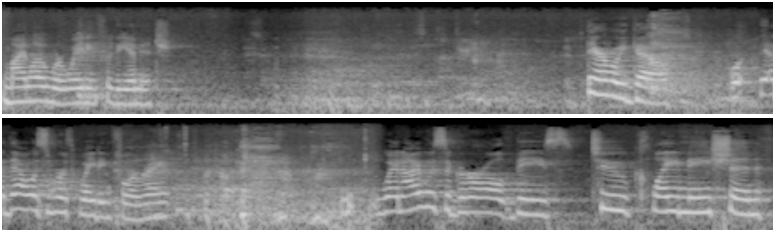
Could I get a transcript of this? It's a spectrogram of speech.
Milo, we're waiting for the image. There we go. Well, that was worth waiting for, right? when I was a girl, these two claymation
